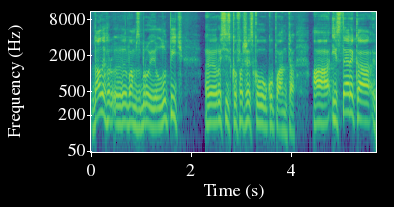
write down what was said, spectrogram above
дали е, вам зброю, лупіть російсько-фашистського окупанта. А істерика в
